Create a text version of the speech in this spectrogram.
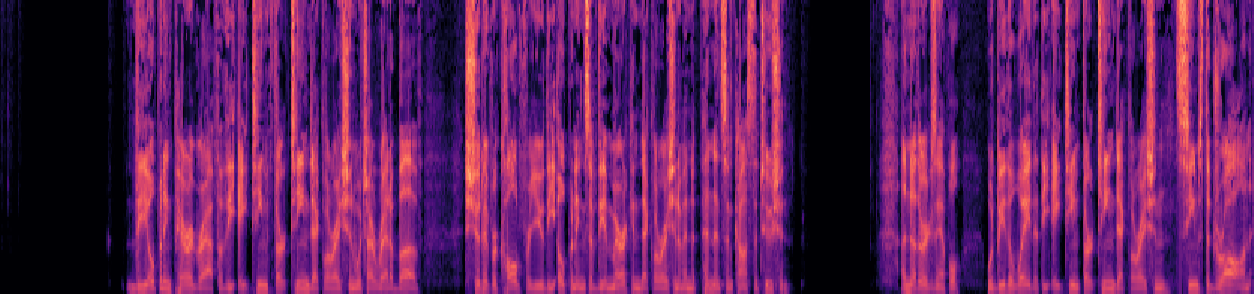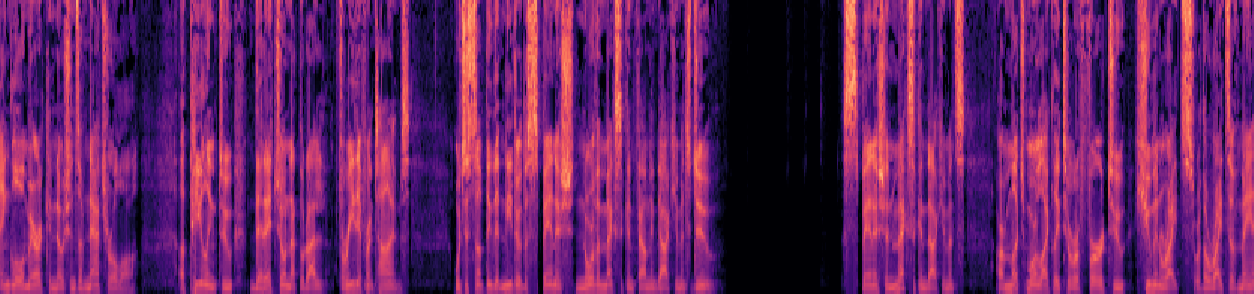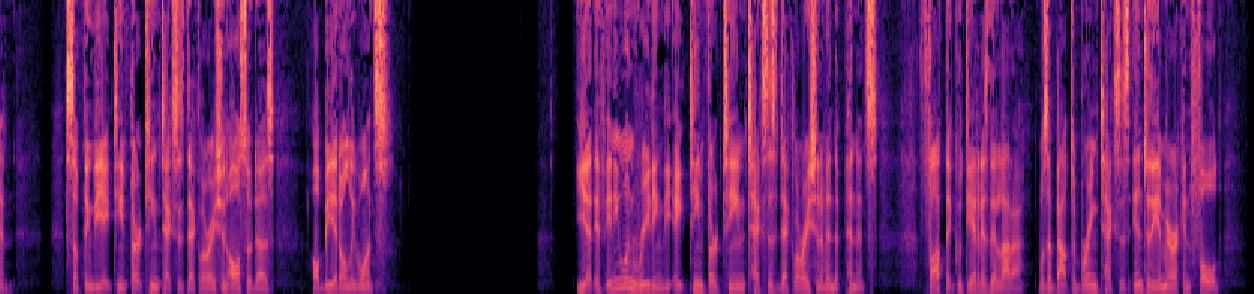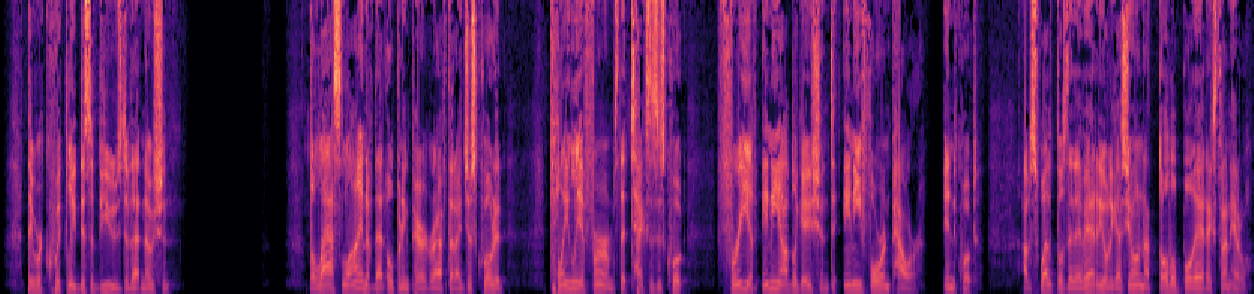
The opening paragraph of the 1813 Declaration, which I read above, should have recalled for you the openings of the American Declaration of Independence and Constitution. Another example would be the way that the 1813 Declaration seems to draw on Anglo American notions of natural law, appealing to derecho natural three different times, which is something that neither the Spanish nor the Mexican founding documents do. Spanish and Mexican documents are much more likely to refer to human rights or the rights of man, something the 1813 Texas Declaration also does, albeit only once. Yet, if anyone reading the 1813 Texas Declaration of Independence thought that Gutierrez de Lara was about to bring Texas into the American fold, they were quickly disabused of that notion. The last line of that opening paragraph that I just quoted plainly affirms that Texas is, quote, free of any obligation to any foreign power. End quote. Absueltos de deber y obligación a todo poder extranjero.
